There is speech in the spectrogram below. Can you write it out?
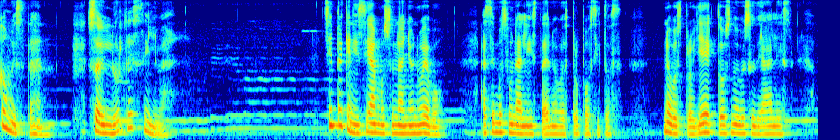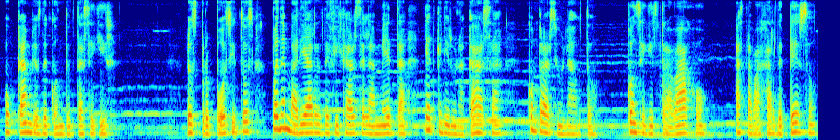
¿cómo están? Soy Lourdes Silva. Siempre que iniciamos un año nuevo, hacemos una lista de nuevos propósitos, nuevos proyectos, nuevos ideales o cambios de conducta a seguir. Los propósitos pueden variar desde fijarse la meta de adquirir una casa, comprarse un auto, conseguir trabajo, hasta bajar de peso,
